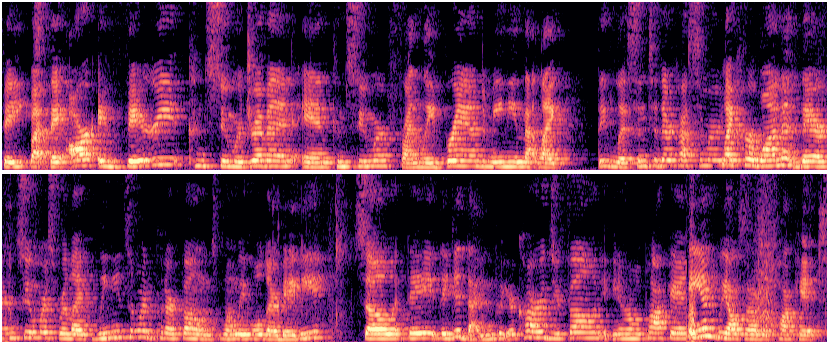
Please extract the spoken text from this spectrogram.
fate. But they are a very consumer driven and consumer friendly brand, meaning that like they listen to their customers. Like for one, their consumers were like, we need somewhere to put our phones when we hold our baby. So they, they did that. You can put your cards, your phone, if you don't have a pocket. And we also have a pocket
